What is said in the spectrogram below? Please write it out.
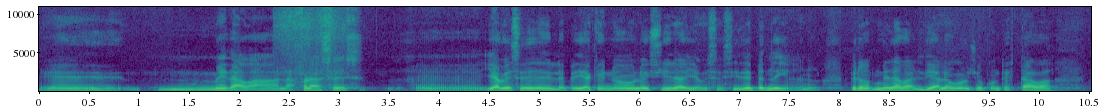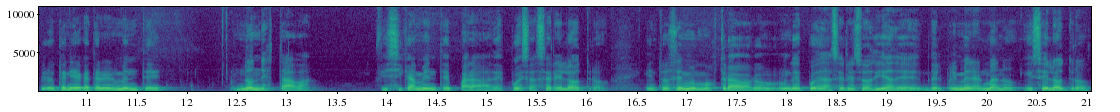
Eh, me daba las frases eh, y a veces le pedía que no lo hiciera y a veces sí, dependía. ¿no? Pero me daba el diálogo, yo contestaba, pero tenía que tener en mente dónde estaba físicamente para después hacer el otro. Y entonces me mostraron, después de hacer esos días del primer hermano, hice el otro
